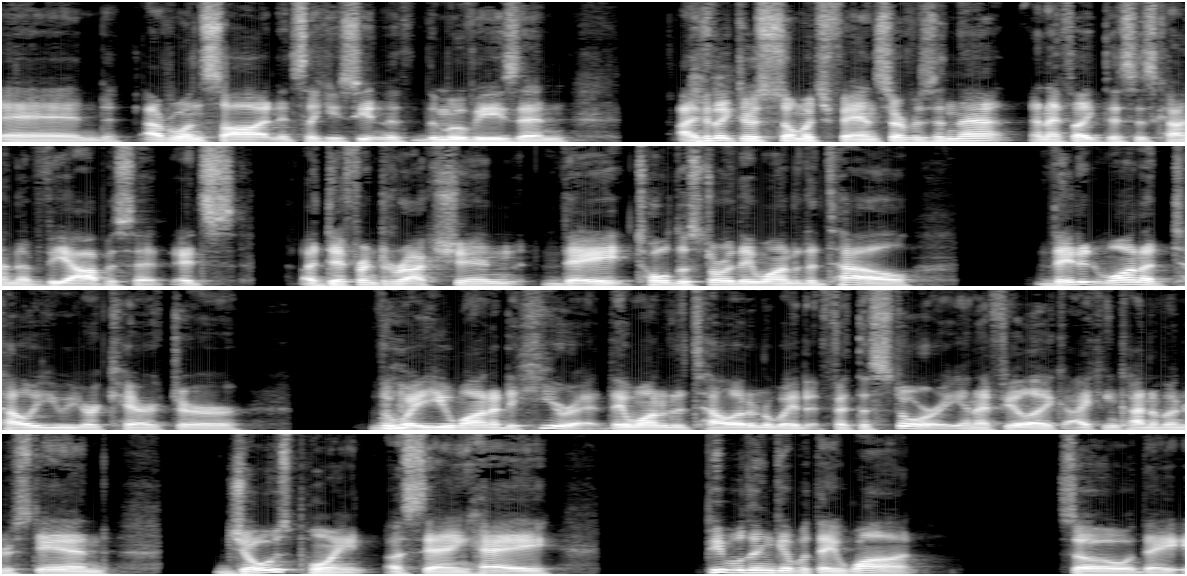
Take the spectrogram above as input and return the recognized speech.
and everyone saw it, and it's like you see it in the, the movies, and I feel like there's so much fan service in that, and I feel like this is kind of the opposite. It's a different direction. They told the story they wanted to tell. They didn't want to tell you your character the Mhm. way you wanted to hear it. They wanted to tell it in a way that fit the story, and I feel like I can kind of understand Joe's point of saying, "Hey." people didn't get what they want, so they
